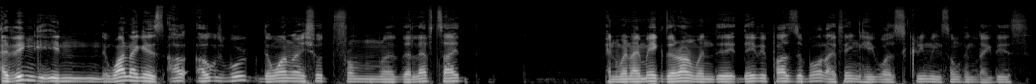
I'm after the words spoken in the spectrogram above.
I think in one against Augsburg, the one I shot from uh, the left side, and when I make the run, when the, Davy passed the ball, I think he was screaming something like this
